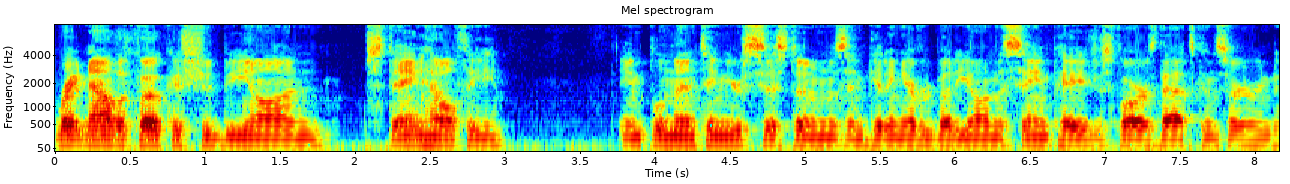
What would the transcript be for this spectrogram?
right now the focus should be on staying healthy, implementing your systems, and getting everybody on the same page as far as that's concerned,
